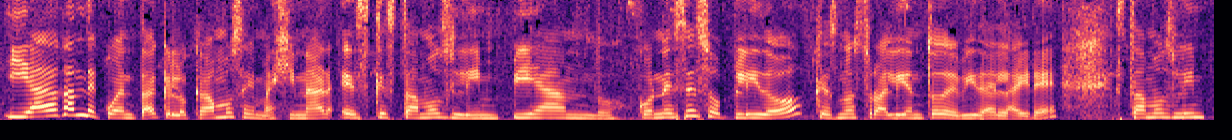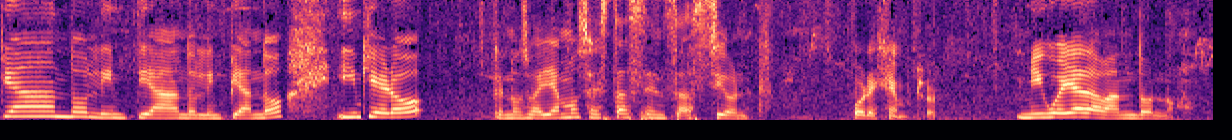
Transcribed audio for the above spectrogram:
Y hagan de cuenta que lo que vamos a imaginar es que estamos limpiando. Con ese soplido, que es nuestro aliento de vida, el aire, estamos limpiando, limpiando, limpiando. Y quiero que nos vayamos a esta sensación. Por ejemplo, mi huella de abandono.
